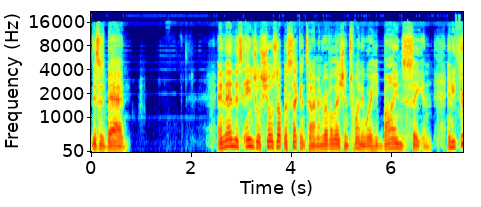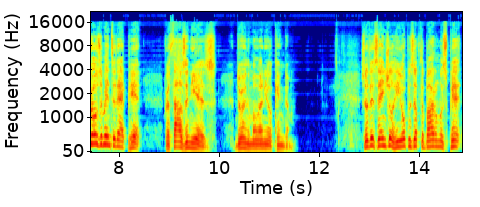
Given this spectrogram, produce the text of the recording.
This is bad. And then this angel shows up a second time in Revelation 20 where he binds Satan and he throws him into that pit for a thousand years during the millennial kingdom. So this angel, he opens up the bottomless pit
